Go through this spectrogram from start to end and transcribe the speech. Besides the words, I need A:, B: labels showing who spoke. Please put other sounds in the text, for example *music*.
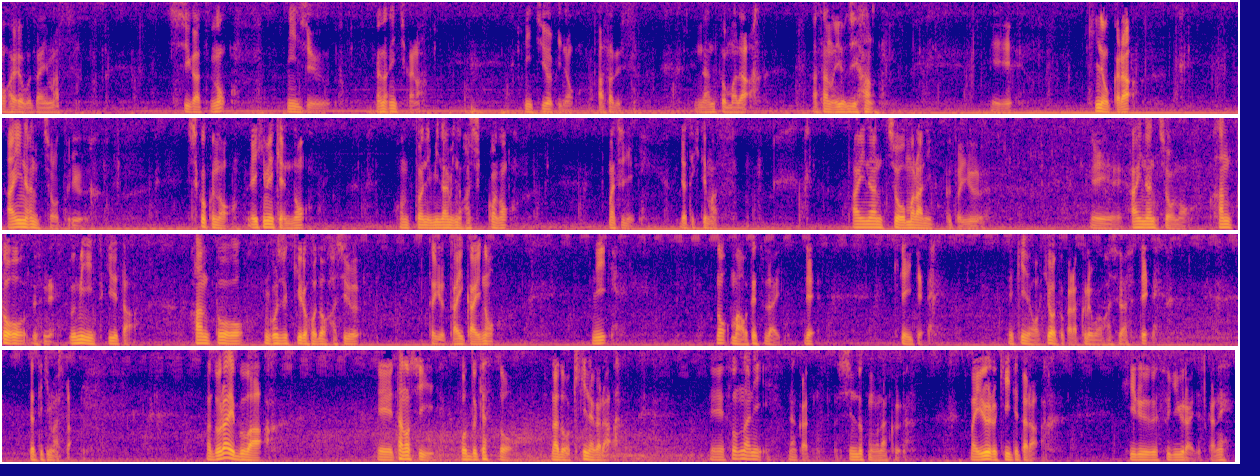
A: おはようございます。4月の27日かな。日曜日の朝です。なんとまだ朝の4時半、えー、昨日から愛南町という四国の愛媛県の本当に南の端っこの町にやってきてます。愛南町マラニックというえー、愛南町の半島ですね海に突き出た半島を50キロほど走るという大会のにの、まあ、お手伝いで来ていて昨日京都から車を走らせてやってきました、ま、ドライブは、えー、楽しいポッドキャストなどを聞きながら、えー、そんなになんかしんどくもなくまあいろいろ聞いてたら昼過ぎぐらいですかね。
